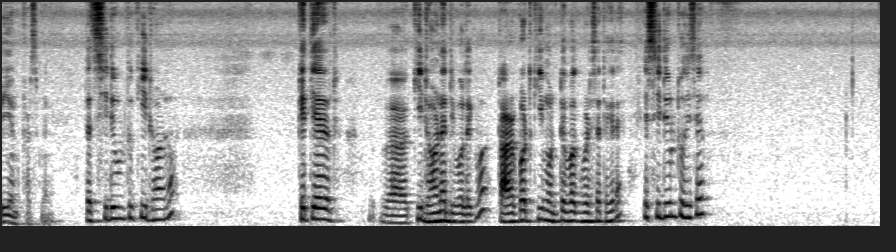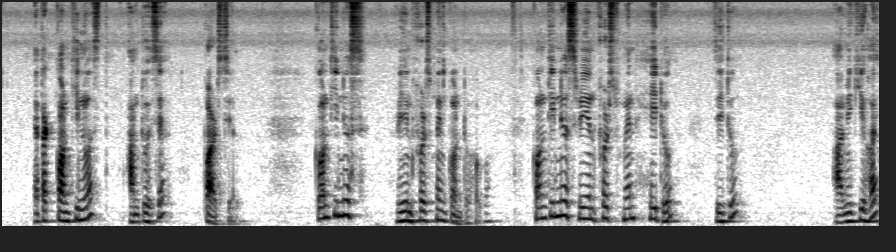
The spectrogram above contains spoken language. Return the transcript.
ৰিএনফৰ্চমেণ্ট এতিয়া চিডিউলটো কি ধৰণৰ? কেতিয়া কি ধৰণে দিব লাগিব? তাৰ ওপৰত কি মন্তব্য আগবঢ়াইছে তেখেতে? এই চিডিউলটো হৈছে এটা কণ্টিনিউৱাছ আনটো হৈছে পাৰ্চিয়েল কণ্টিনিউৱাছ ৰিএনফৰ্চমেণ্ট কোনটো হ'ব? কণ্টিনিউৱাছ ৰিএনফৰ্চমেণ্ট সেইটো যিটো আমি কি হয়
